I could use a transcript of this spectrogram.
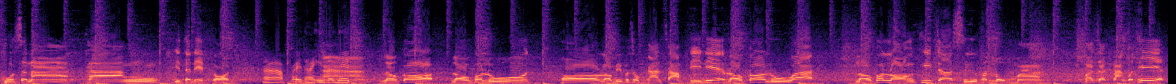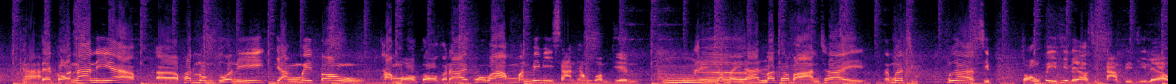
โฆษณาทางอินเทอร์เน็ตก่อนอ่าไปทางอินเทอร์เน็ตาแล้วก็เราก็รู้พอเรามีประสบการณ์ 3 ปีเนี้เราก็รู้ว่าเราก็ลองที่จะซื้อพัดลมมามาจากต่างประเทศ ค่ะ แต่ก่อนหน้านี้อะอ่าพัดลมตัวนี้ยังไม่ต้องทำมอกก็ได้ เพราะว่ามันไม่มีสารทำความเย็น อืมในสมัยนั้น รัฐบาลใช่ แต่เมื่อ10เมื่อ 12 ปีที่แล้ว 13 ปีที่แล้ว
